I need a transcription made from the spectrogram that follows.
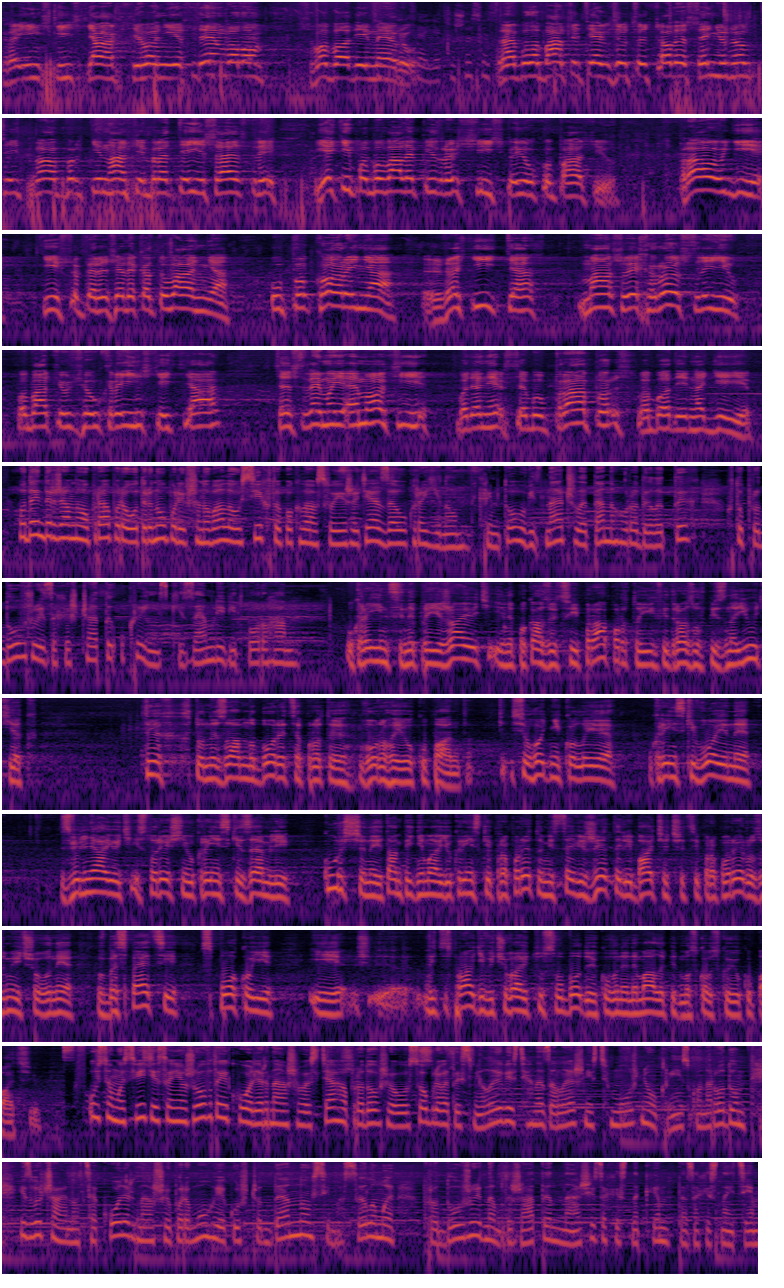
Український стяг сьогодні є символом свободи і миру. Треба було бачити, як зустрічали синьо-жовтий прапор ті наші брати і сестри, які побували під російською окупацією. Справді, ті, що пережили катування, упокорення, жахіття масових розстрілів, побачивши український стяг, це стримує емоції, бо для них це був прапор свободи і надії. У день державного прапора у Тернополі вшанували усіх, хто поклав своє життя за Україну. Крім того, відзначили та нагородили тих, хто продовжує захищати українські землі від ворога. українці не приїжджають і не показують свій прапор, то їх відразу впізнають як тих, хто незламно бореться проти ворога і окупанта. Сьогодні, коли українські воїни звільняють історичні українські землі Курщини і там піднімають українські прапори, то місцеві жителі, бачачи ці прапори, розуміють, що вони в безпеці, в спокої і е, від- справді відчувають ту свободу, яку вони не мали під московською окупацією. В усьому світі синьо-жовтий колір нашого стяга продовжує уособлювати сміливість, незалежність мужнього українського народу. І звичайно, це колір нашої перемоги, яку щоденно всіма силами продовжують наближати наші захисники та захисниці.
